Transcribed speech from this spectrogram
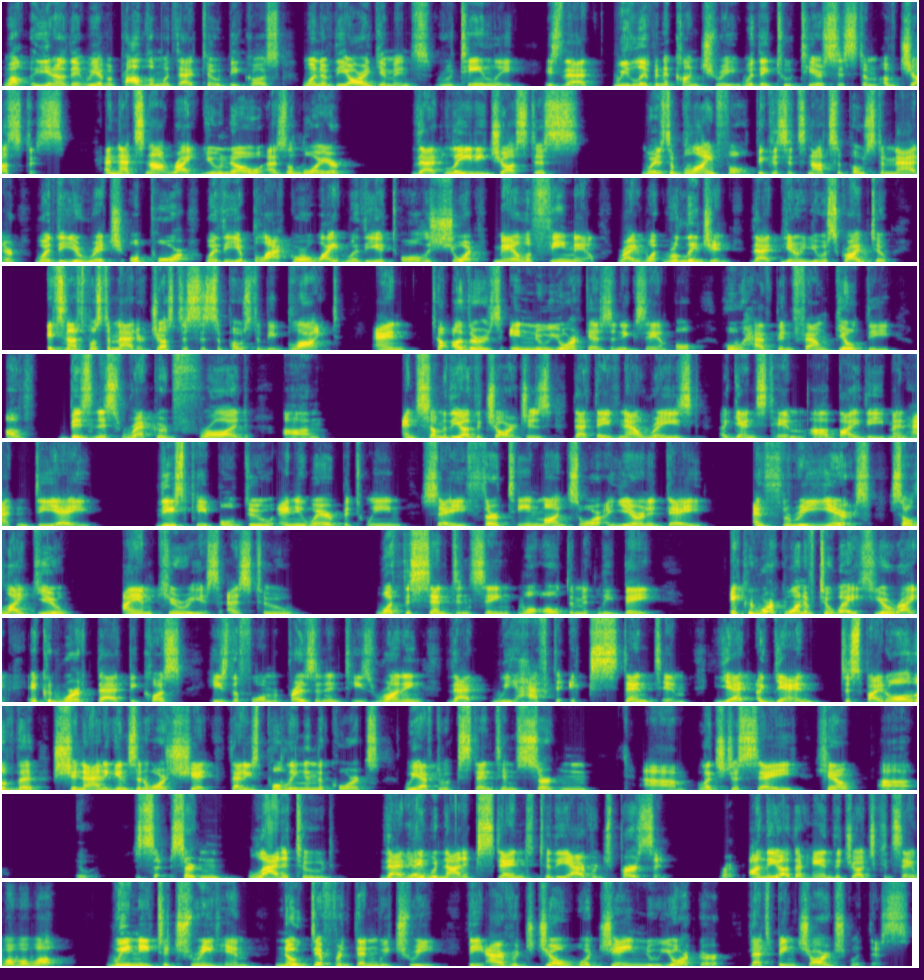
Well, you know, that we have a problem with that too, because one of the arguments routinely is that we live in a country with a two tier system of justice. And that's not right. You know, as a lawyer, that Lady Justice wears a blindfold because it's not supposed to matter whether you're hmm. rich or poor, whether you're black or white, whether you're tall or short, male or female, right? What religion that, you know, you ascribe to it's not supposed to matter. Justice is supposed to be blind. And to others in New York, as an example, who have been found guilty of business record fraud um, and some of the other charges that they've now raised against him uh, by the Manhattan DA, these people do anywhere between, say, 13 months or a year and a day and three years. So, like you, I am curious as to what the sentencing will ultimately be. It could work one of two ways. You're right. It could work that because he's the former president, he's running, that we have to extend him yet again, despite all of the shenanigans and horse shit that he's pulling in the courts. We have to extend him certain, um, let's just say, you know, uh, c- certain latitude that yeah. they would not extend to the average person. Right. On the other hand, the judge could say, whoa, whoa, whoa, we need to treat him no different than we treat the average Joe or Jane New Yorker that's being charged with this.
